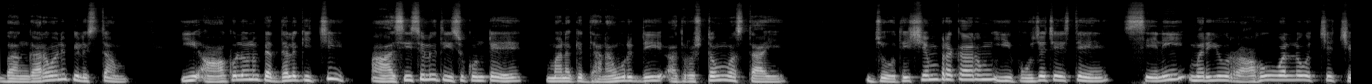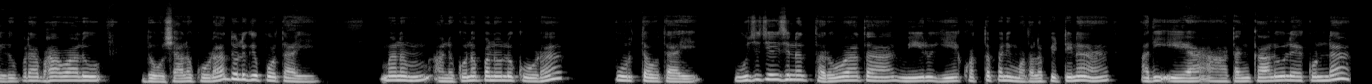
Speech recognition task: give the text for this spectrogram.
బంగారం అని పిలుస్తాం. ఈ ఆకులను పెద్దలకిచ్చి ఆశీస్సులు తీసుకుంటే మనకి ధనవృద్ధి అదృష్టం వస్తాయి. జ్యోతిష్యం ప్రకారం ఈ పూజ చేస్తే శని మరియు రాహు వల్ల వచ్చే చెడు ప్రభావాలు దోషాలు కూడా తొలగిపోతాయి మనం అనుకున్న పనులు కూడా పూర్తవుతాయి. పూజ చేసిన తరువాత మీరు ఏ కొత్త పని మొదలుపెట్టినా అది ఏ ఆటంకాలు లేకుండా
